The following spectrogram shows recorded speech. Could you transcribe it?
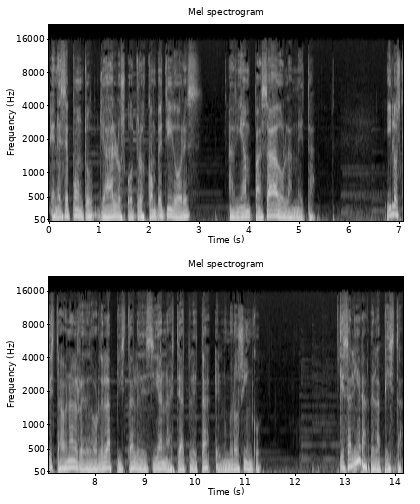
En ese punto ya los otros competidores habían pasado la meta. Y los que estaban alrededor de la pista le decían a este atleta, el número 5, que saliera de la pista,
